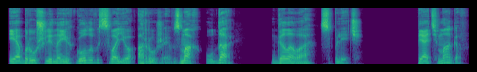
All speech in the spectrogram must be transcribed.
и обрушили на их головы свое оружие. Взмах, удар, голова с плеч. Пять магов,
